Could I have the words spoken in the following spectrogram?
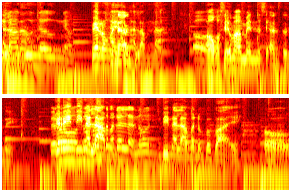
Alam na. tinago na niya. Pero ngayon, Tinago. alam na. Oo. Oo, kasi umamin na si Anthony. Pero hindi sobrang nalaman. tagal na nun. Hindi nalaman ng babae. Oo.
